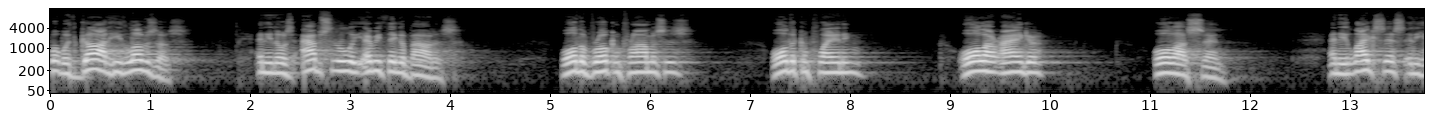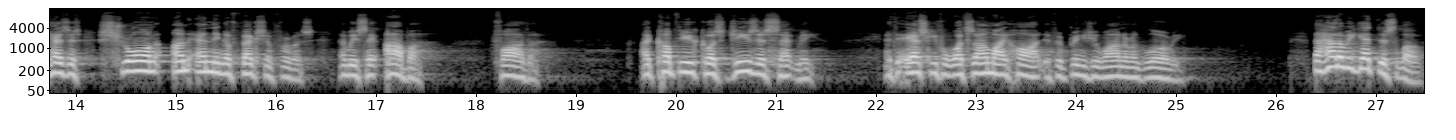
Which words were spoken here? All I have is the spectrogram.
But with God, He loves us, and He knows absolutely everything about us. All the broken promises, all the complaining, all our anger, all our sin. And He likes us, and He has this strong, unending affection for us. And we say, Abba, Father. I come to you because Jesus sent me, and to ask you for what's on my heart if it brings you honor and glory. Now, how do we get this love?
